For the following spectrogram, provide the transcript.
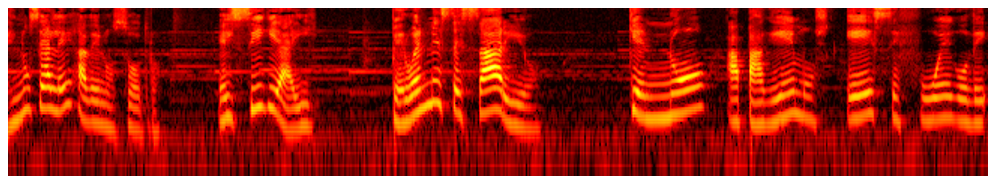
Él no se aleja de nosotros. Él sigue ahí. Pero es necesario que no apaguemos ese fuego de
